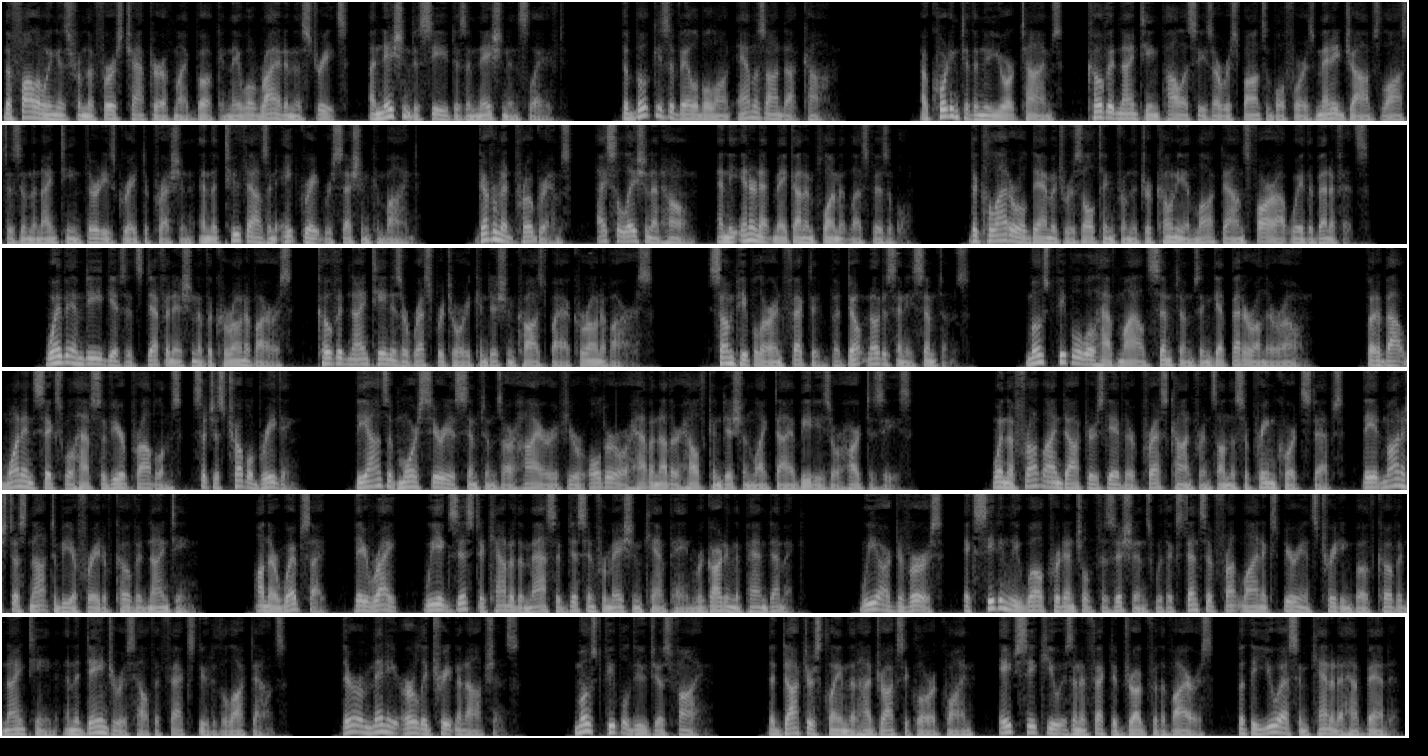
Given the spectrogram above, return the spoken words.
The following is from the first chapter of my book, and they will riot in the streets. A nation deceived is a nation enslaved. The book is available on Amazon.com. According to the New York Times, COVID 19 policies are responsible for as many jobs lost as in the 1930s Great Depression and the 2008 Great Recession combined. Government programs, isolation at home, and the internet make unemployment less visible. The collateral damage resulting from the draconian lockdowns far outweigh the benefits. WebMD gives its definition of the coronavirus COVID 19 is a respiratory condition caused by a coronavirus. Some people are infected but don't notice any symptoms. Most people will have mild symptoms and get better on their own. But about 1 in 6 will have severe problems, such as trouble breathing. The odds of more serious symptoms are higher if you're older or have another health condition like diabetes or heart disease. When the frontline doctors gave their press conference on the Supreme Court steps, they admonished us not to be afraid of COVID 19. On their website, they write, We exist to counter the massive disinformation campaign regarding the pandemic. We are diverse, exceedingly well credentialed physicians with extensive frontline experience treating both COVID 19 and the dangerous health effects due to the lockdowns. There are many early treatment options. Most people do just fine. The doctors claim that hydroxychloroquine, HCQ, is an effective drug for the virus, but the US and Canada have banned it.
